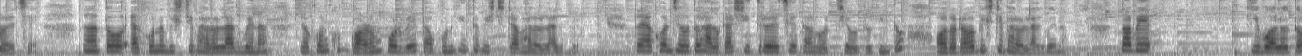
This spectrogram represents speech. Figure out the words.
রয়েছে। তো এখনও বৃষ্টি ভালো লাগবে না, যখন খুব গরম পড়বে তখন কিন্তু বৃষ্টিটা ভালো লাগবে। তো, এখন যেহেতু হালকা শীত রয়েছে তা হচ্ছে সেহেতু কিন্তু অতটাও বৃষ্টি ভালো লাগবে না। তবে, কি বলো তো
